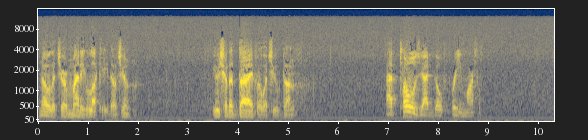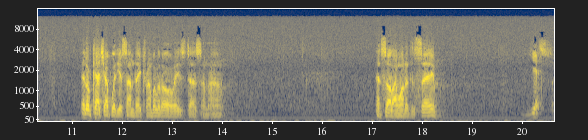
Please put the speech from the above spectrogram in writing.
know that you're mighty lucky, don't you? You should have died for what you've done. I told you I'd go free, Marshal. It'll catch up with you someday, Trimble. It always does somehow. That's all I wanted to say. Yes, sir.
